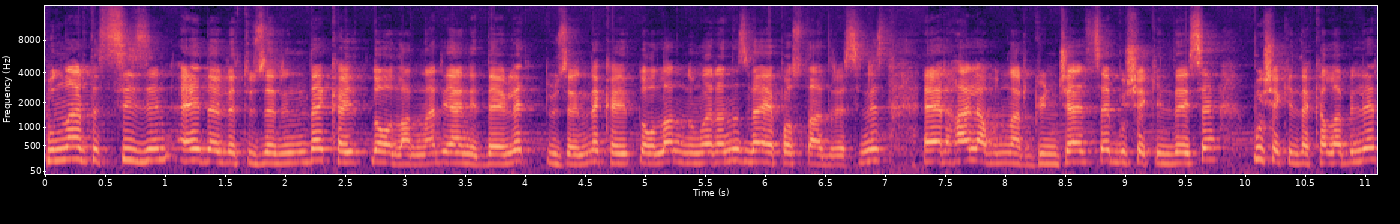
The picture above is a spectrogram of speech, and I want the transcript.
Bunlar da sizin e-devlet üzerinde kayıtlı olanlar yani devlet üzerinde kayıtlı olan numaranız ve e-posta adresiniz. Eğer hala bunlar güncelse bu şekildeyse bu şekilde kalabilir.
